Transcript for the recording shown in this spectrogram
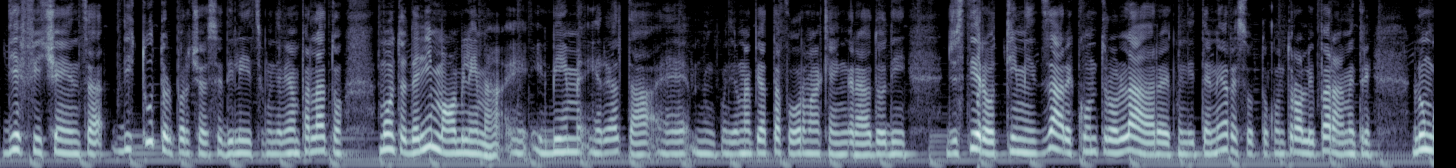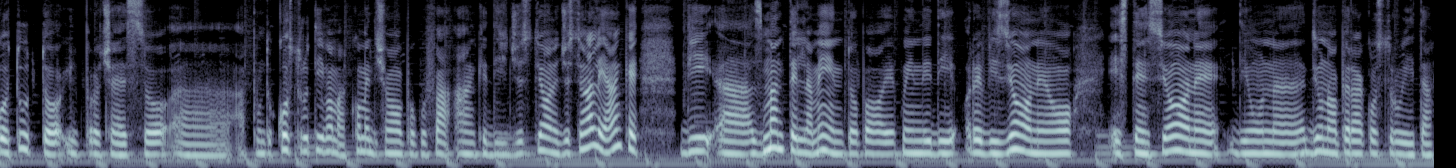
di efficienza di tutto il processo edilizio. Quindi abbiamo parlato molto degli immobili, ma eh, il BIM in realtà è mh, mm, una piattaforma che è in grado di gestire, ottimizzare, controllare, quindi tenere sotto controllo i parametri lungo tutto il processo eh, appunto costruttivo, ma come dicevamo poco fa anche di gestione gestionale e anche di eh, smantellamento poi, quindi di revisione o estensione di, un, di un'opera costruita.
